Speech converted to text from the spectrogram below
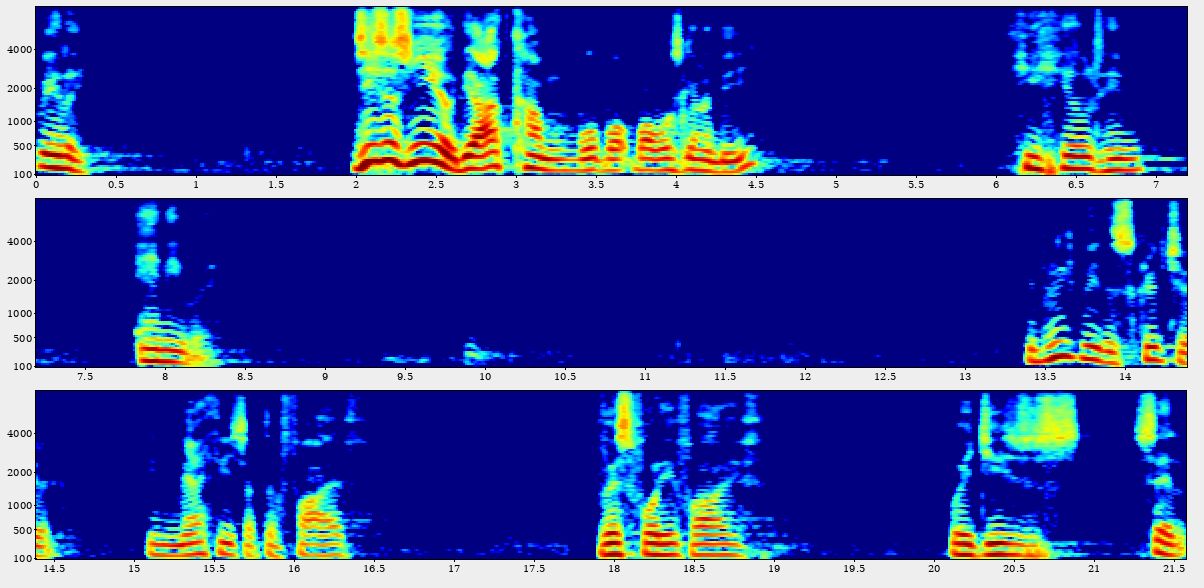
really. Jesus knew the outcome, what, what was going to be. He healed him anyway. It brings me the scripture in Matthew chapter 5, verse 45, where Jesus said,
